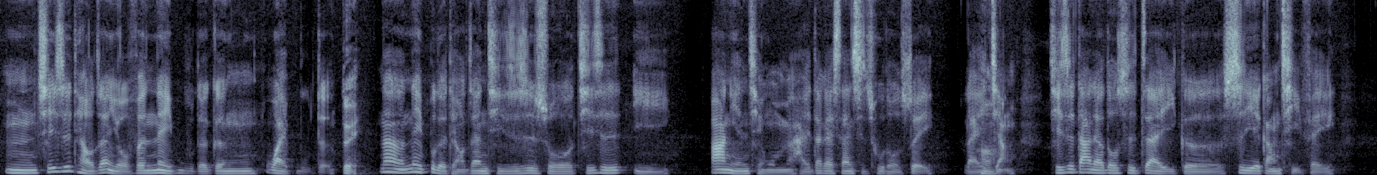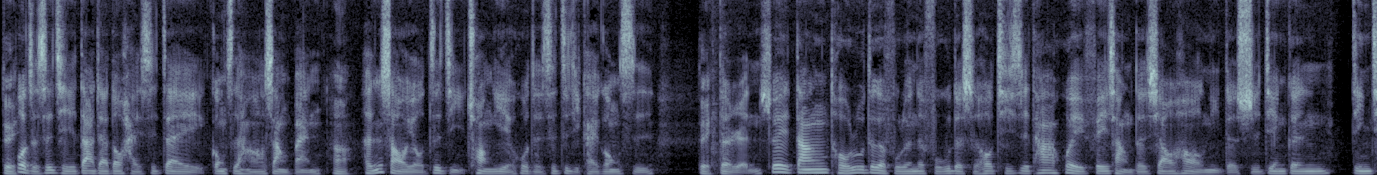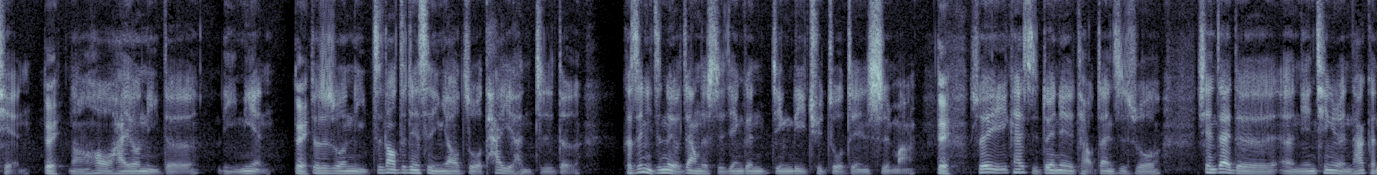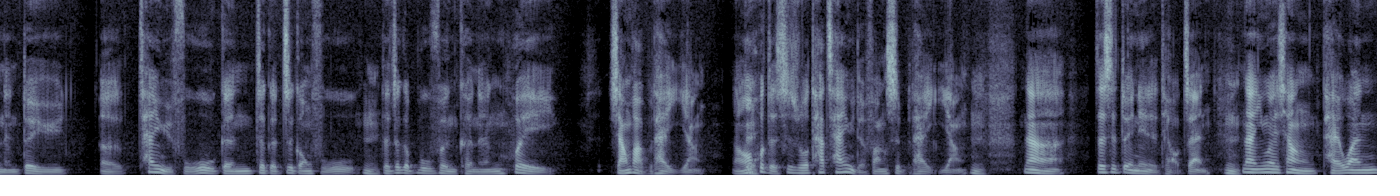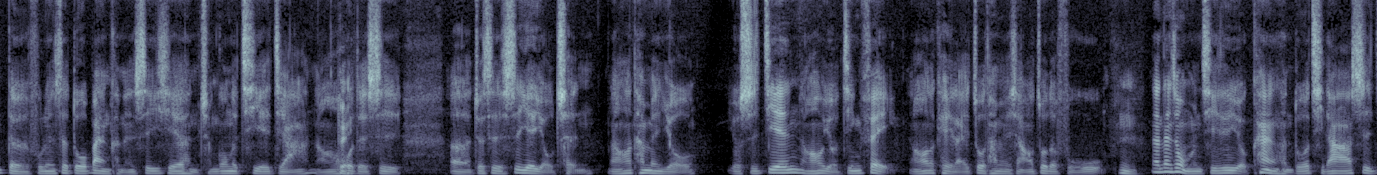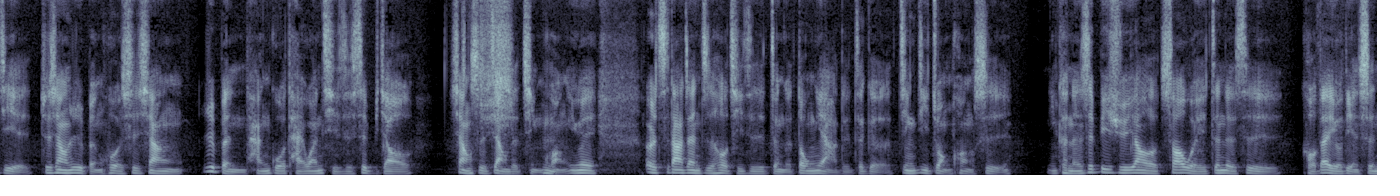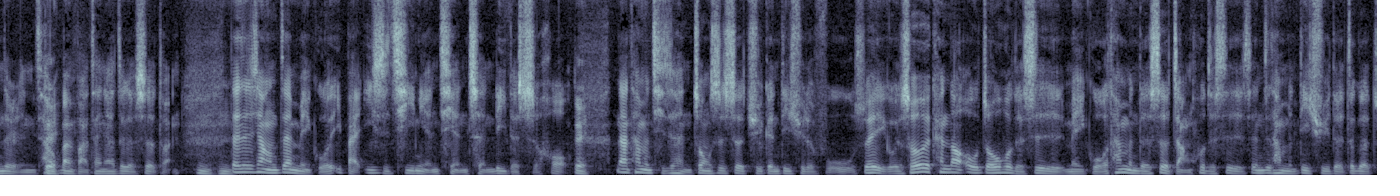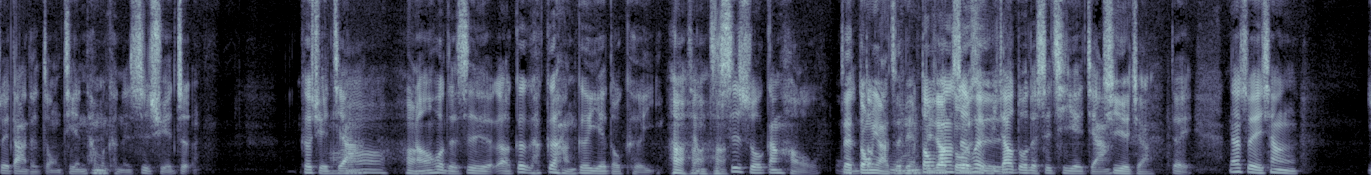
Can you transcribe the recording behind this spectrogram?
嗯，其实挑战有分内部的跟外部的。对，那内部的挑战其实是说，其实以八年前我们还大概三十出头岁来讲，其实大家都是在一个事业刚起飞，对，或者是其实大家都还是在公司好好上班啊，很少有自己创业或者是自己开公司。对的人，所以当投入这个福伦的服务的时候，其实它会非常的消耗你的时间跟金钱，对，然后还有你的理念，对，就是说你知道这件事情要做，它也很值得，可是你真的有这样的时间跟精力去做这件事吗？对，所以一开始对内的挑战是说，现在的呃年轻人他可能对于呃参与服务跟这个志工服务的这个部分可能会想法不太一样。然后，或者是说他参与的方式不太一样，嗯，那这是对内的挑战，嗯，那因为像台湾的福伦社多半可能是一些很成功的企业家，然后或者是呃，就是事业有成，然后他们有有时间，然后有经费，然后可以来做他们想要做的服务，嗯，那但是我们其实有看很多其他世界，就像日本或者是像日本、韩国、台湾，其实是比较像是这样的情况，因为。二次大战之后，其实整个东亚的这个经济状况是，你可能是必须要稍微真的是口袋有点深的人，你才有办法参加这个社团。嗯嗯。但是像在美国一百一十七年前成立的时候，对，那他们其实很重视社区跟地区的服务，所以有时候会看到欧洲或者是美国他们的社长，或者是甚至他们地区的这个最大的总监，他们可能是学者。科学家，然后或者是呃各各行各业都可以，这样只是说刚好在东亚这边，东方社会比较多的是企业家，企业家对。那所以像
